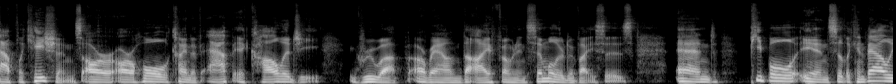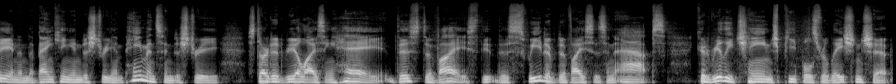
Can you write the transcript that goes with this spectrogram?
applications. Our, our whole kind of app ecology grew up around the iPhone and similar devices. And people in Silicon Valley and in the banking industry and payments industry started realizing hey, this device, th- this suite of devices and apps could really change people's relationship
